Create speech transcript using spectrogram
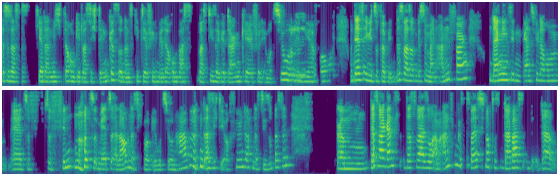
also dass es ja dann nicht darum geht, was ich denke, sondern es geht ja viel mehr darum, was, was dieser Gedanke für eine Emotion in mir hervorruft. Und das irgendwie zu verbinden. Das war so ein bisschen mein Anfang. Und dann ging es eben ganz viel darum, äh, zu, zu finden und zu mehr zu erlauben, dass ich überhaupt Emotionen habe, dass ich die auch fühlen darf und dass die super sind. Ähm, das war ganz, das war so am Anfang, das weiß ich noch, dass, da war es, da,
